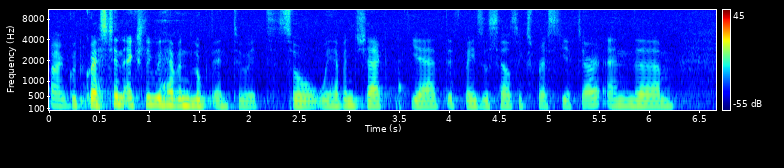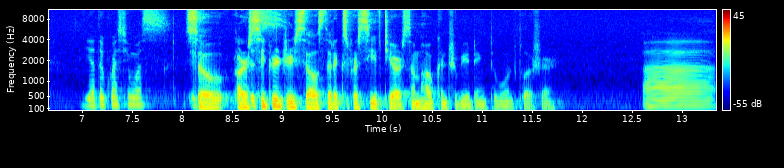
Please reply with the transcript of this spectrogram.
uh, good question. Actually, we haven't looked into it. So we haven't checked yet if basal cells express CFTR. And um, the other question was? So, are secretory cells that express CFTR somehow contributing to wound closure? Uh,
